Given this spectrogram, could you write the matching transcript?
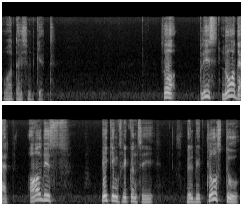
what I should get. So, please know that all these peaking frequency will be close to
